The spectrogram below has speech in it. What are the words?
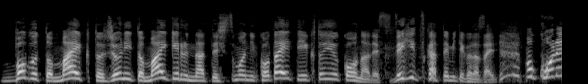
ボブとマイクとジョニーとマイケルになって質問に答えていくというコーナーです。ぜひ使ってみてください。もうこれ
